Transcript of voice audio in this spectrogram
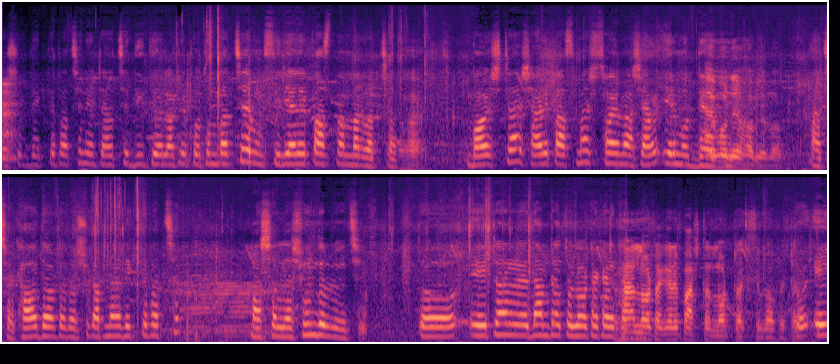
দর্শক দেখতে পাচ্ছেন এটা হচ্ছে দ্বিতীয় লটের প্রথম বাচ্চা এবং সিরিয়ালের পাঁচ নাম্বার বাচ্চা। হ্যাঁ। বয়সটা সাড়ে পাঁচ মাস ছয় মাস এর- মধ্যে হবে আচ্ছা খাওয়া দাওয়াটা দর্শক আপনারা দেখতে পাচ্ছেন। মার্শাল্লাহ সুন্দর রয়েছে। তো এটার দামটা তো লট আকারে হ্যাঁ লট আকারে পাঁচটা লট রাখছে বাপ এটা। তো এই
